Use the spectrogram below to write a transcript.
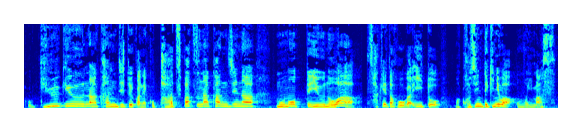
こうぎゅうぎゅうな感じというかねこうパツパツな感じなものっていうのは避けた方がいいと、まあ、個人的には思います。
